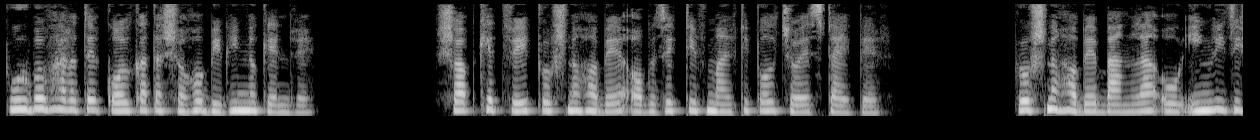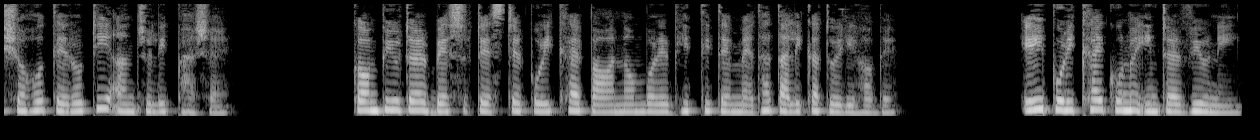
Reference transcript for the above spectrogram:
পূর্ব ভারতের কলকাতা সহ বিভিন্ন কেন্দ্রে। সব ক্ষেত্রেই প্রশ্ন হবে অবজেক্টিভ মাল্টিপল চয়েস টাইপের। প্রশ্ন হবে বাংলা ও ইংরেজি সহ তেরোটি আঞ্চলিক ভাষায়। কম্পিউটার বেসড টেস্টের পরীক্ষায় পাওয়া নম্বরের ভিত্তিতে মেধা তালিকা তৈরি হবে। এই পরীক্ষায় কোনো ইন্টারভিউ নেই।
